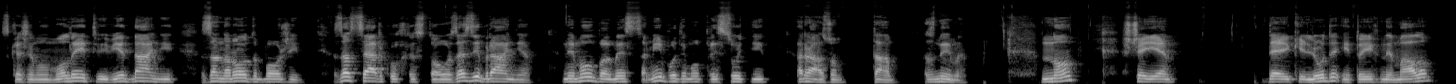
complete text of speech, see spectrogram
Скажімо, в молитві, в єднанні за народ Божий, за церкву Христову, за зібрання, немов би ми самі будемо присутні разом там з ними. Но ще є деякі люди, і то їх немало,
